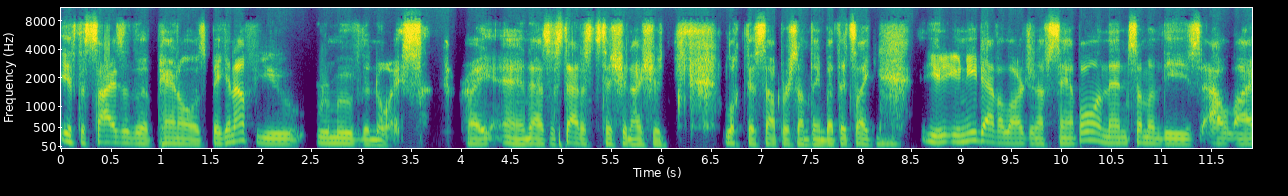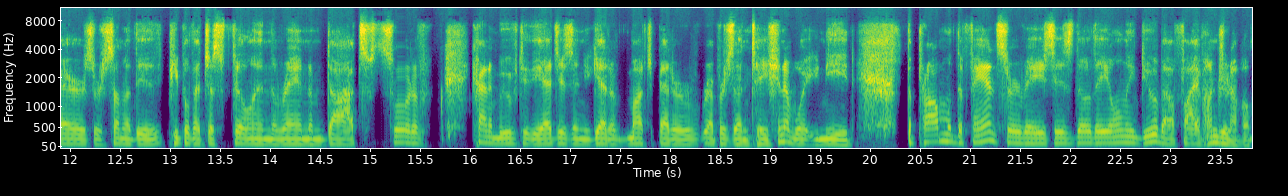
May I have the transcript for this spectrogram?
if the size of the panel is big enough, you remove the noise, right? And as a statistician, I should look this up or something, but it's like mm-hmm. you, you need to have a large enough sample. And then some of these outliers or some of the people that just fill in the random dots sort of kind of move to the edges and you get a much better representation of what you need. The problem with the fan surveys is though they only do about 500 of them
